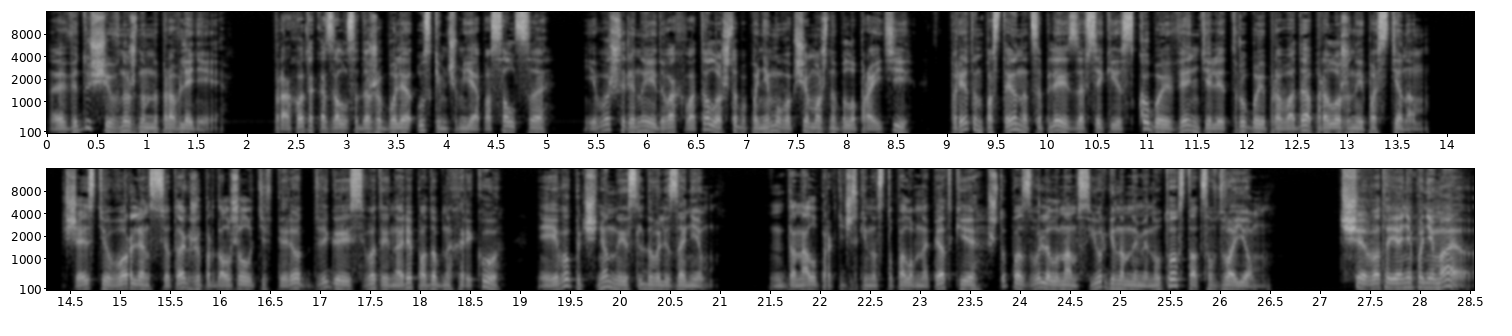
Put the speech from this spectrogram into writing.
ведущий в нужном направлении. Проход оказался даже более узким, чем я опасался. Его ширины едва хватало, чтобы по нему вообще можно было пройти, при этом постоянно цепляясь за всякие скобы, вентили, трубы и провода, проложенные по стенам. К счастью, Ворленс все так же продолжал идти вперед, двигаясь в этой норе подобно хорьку, и его подчиненные следовали за ним. Донал практически наступал им на пятки, что позволило нам с Юргеном на минуту остаться вдвоем. «Чего-то я не понимаю»,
